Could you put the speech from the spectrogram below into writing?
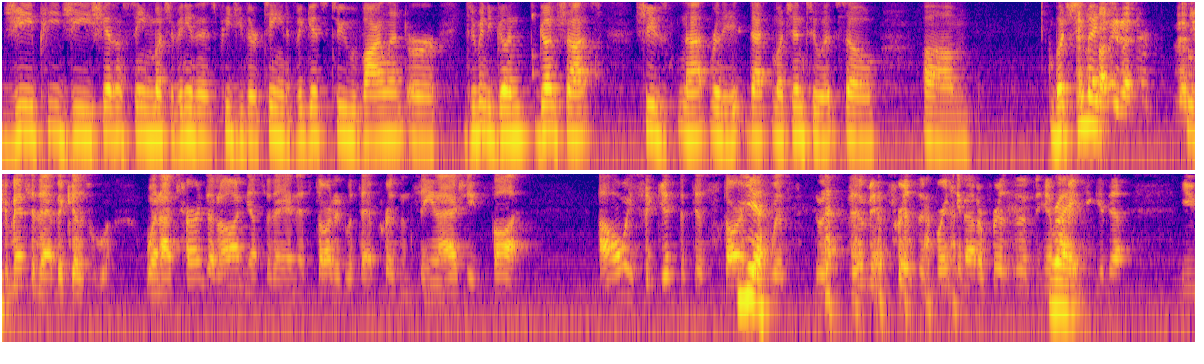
GPG. She hasn't seen much of anything that's PG thirteen. If it gets too violent or too many gun gunshots, she's not really that much into it. So, um, but she It's made funny that that you mentioned that because when I turned it on yesterday and it started with that prison scene, I actually thought I always forget that this starts Yeah. with, with them in prison, breaking out of prison, him Right. breaking it down. You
